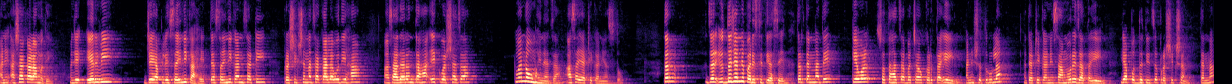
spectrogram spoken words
आणि अशा काळामध्ये म्हणजे एरवी जे आपले सैनिक आहेत त्या सैनिकांसाठी प्रशिक्षणाचा कालावधी हा साधारणत एक वर्षाचा किंवा नऊ महिन्याचा असा या ठिकाणी असतो. तर जर युद्धजन्य परिस्थिती असेल तर त्यांना ते केवळ स्वतःचा बचाव करता येईल आणि शत्रूला त्या ठिकाणी सामोरे जाता येईल या पद्धतीचं प्रशिक्षण त्यांना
